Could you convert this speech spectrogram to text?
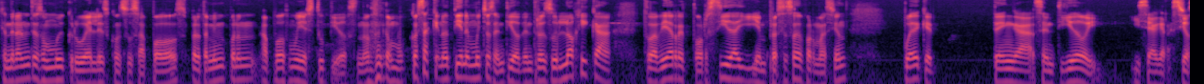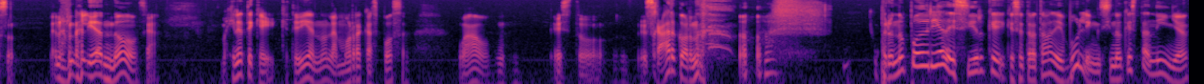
generalmente son muy crueles con sus apodos, pero también ponen apodos muy estúpidos, ¿no? Como cosas que no tienen mucho sentido. Dentro de su lógica todavía retorcida y en proceso de formación, puede que tenga sentido y, sea gracioso. Pero en realidad no, o sea, imagínate que, te digan, ¿no? La morra casposa. Wow, esto es hardcore, ¿no? Pero no podría decir que, se trataba de bullying, sino que esta niña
